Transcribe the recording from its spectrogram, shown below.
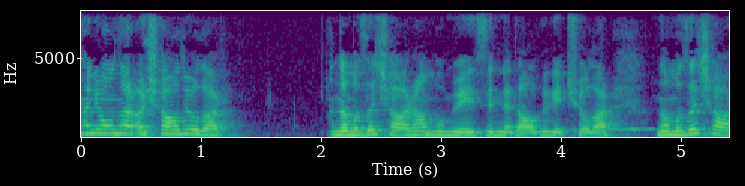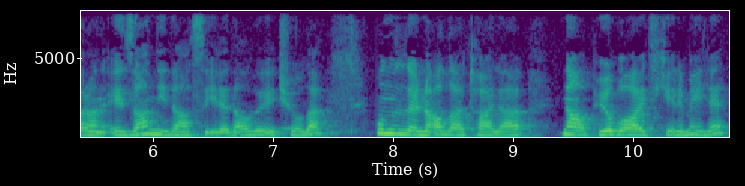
hani onlar aşağılıyorlar. Namaza çağıran bu müezzinle dalga geçiyorlar. Namaza çağıran ezan nidası ile dalga geçiyorlar. Bunun üzerine allah Teala ne yapıyor? Bu ayet-i kerime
